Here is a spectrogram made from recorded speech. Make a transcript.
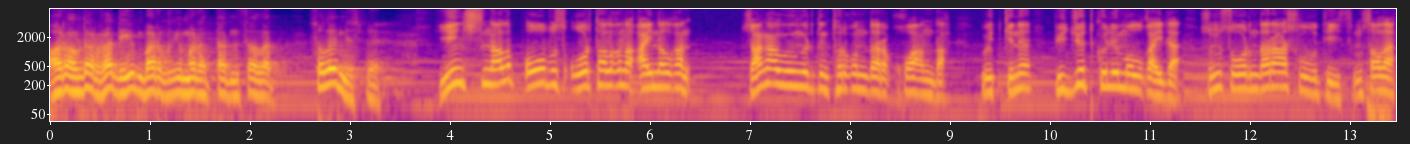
аралдарға дейін бар ғимараттарын салады. Солай емес пе? Еншісін алып облыс орталығына айналған жаңа өңірдің тұрғындары қуанды. Өйткені бюджет көлемі ұлғайды. Жұмыс орындары ашылуы тиіс. Мысалы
